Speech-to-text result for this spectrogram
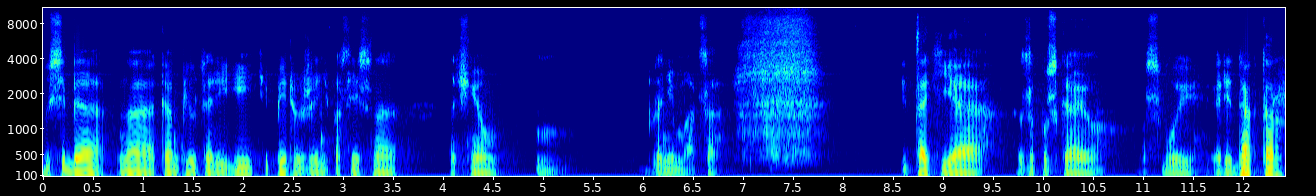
у себя на компьютере. И теперь уже непосредственно начнем заниматься. Итак, я запускаю свой редактор.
